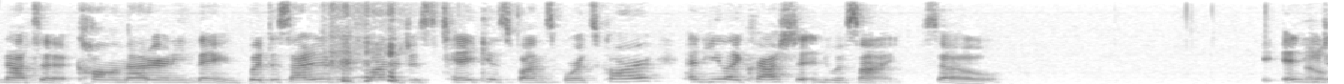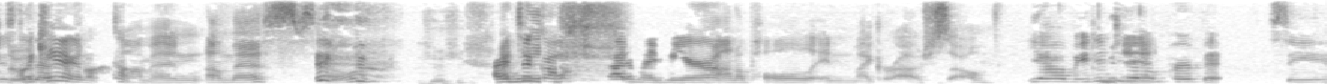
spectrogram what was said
not to call him out or anything, but decided it'd be fun to just take his fun sports car and he like crashed it into a sign. So, and he That'll just do I it. did that for can't comment on this. So I I mean, took off the side of my mirror on a pole in my garage. So Yeah, but you didn't do that on purpose. See,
